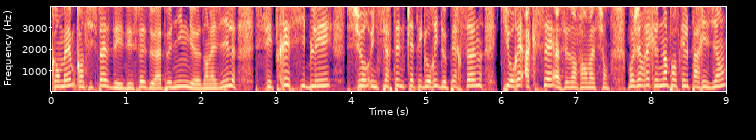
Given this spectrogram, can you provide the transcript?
quand même, quand il se passe des, espèces de happenings euh, dans la ville, c'est très ciblé sur une certaine catégorie de personnes qui auraient accès à ces informations. Moi, j'aimerais que n'importe quel Parisien,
